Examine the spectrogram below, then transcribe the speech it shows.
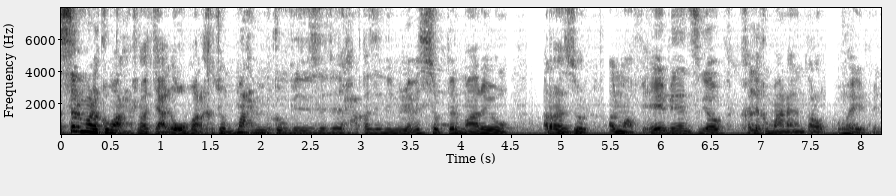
السلام عليكم ورحمة الله تعالى وبركاته. مرحبا بكم في جديد حلقة جديدة من لعبة سوبر ماريو الرزول المافيا. هيا بينا نتسقاو خليكم معنا انطرو وهيا مافيا.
